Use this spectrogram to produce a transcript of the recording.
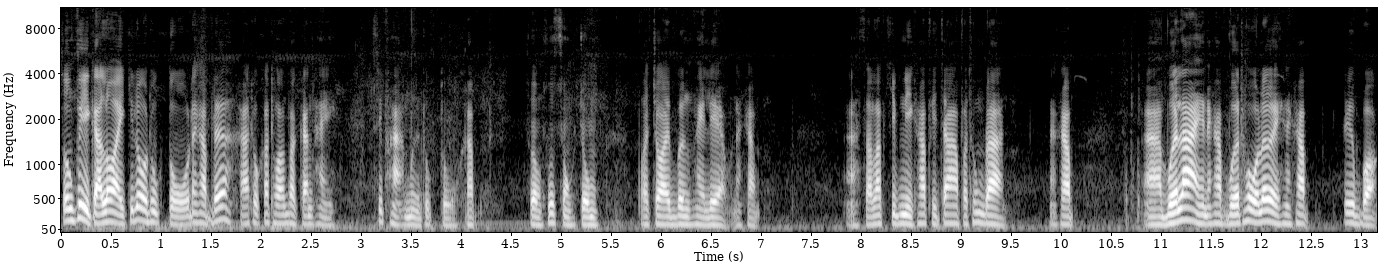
ส่งฟรีกะร้อยกิโลทุกตัวนะครับเด้อค่าทุกกระทอนประกันให้สิบห้าหมื่นทุกตัวครับส่งสุดส่งจมพอจอยเบิ้งให้แล้วนะครับอ่าสำหรับคลิปนี้ครับพี่จ้าปทุมราชนะครับอ่าเบอร์ไลน์นะครับเบอร์โทรเลยนะครับตือบอก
